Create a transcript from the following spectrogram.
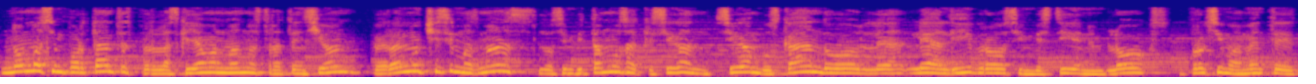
no más importantes, pero las que llaman más nuestra atención. Pero hay muchísimas más. Los invitamos a que sigan, sigan buscando, lean libros, investiguen en blogs. Próximamente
